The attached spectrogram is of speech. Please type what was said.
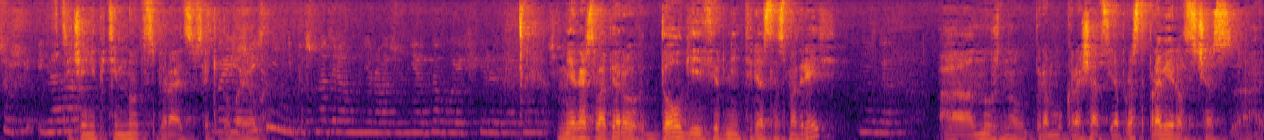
Слушай, я в течение пяти минут собираются всякие долбоебы. жизни не посмотрела ни разу ни одного эфира, ни одного человека. Мне кажется, во-первых, долгий эфир неинтересно смотреть. А нужно прям укращаться. Я просто проверил сейчас, а,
